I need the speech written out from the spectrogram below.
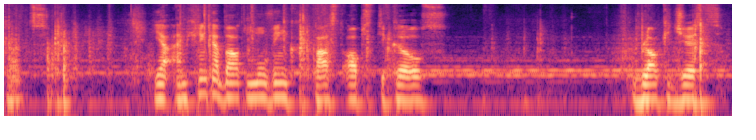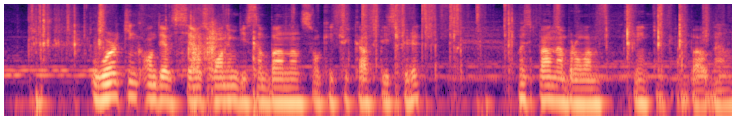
Cards. Yeah, I'm thinking about moving past obstacles, blockages, working on themselves, wanting this abundance. Okay, three cards, please, spirit. What's spell number one thinking about them?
